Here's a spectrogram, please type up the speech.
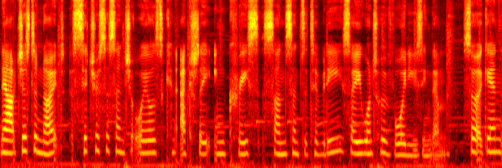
Now, just a note, citrus essential oils can actually increase sun sensitivity, so you want to avoid using them. So again,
